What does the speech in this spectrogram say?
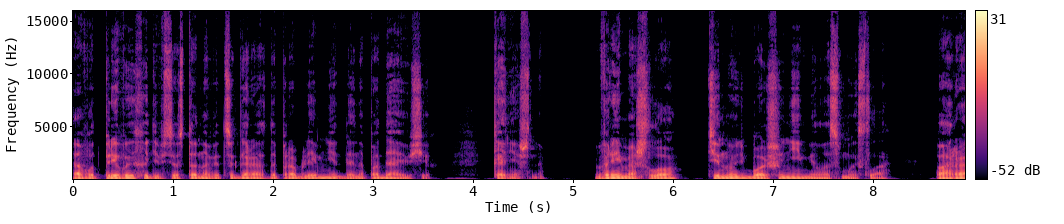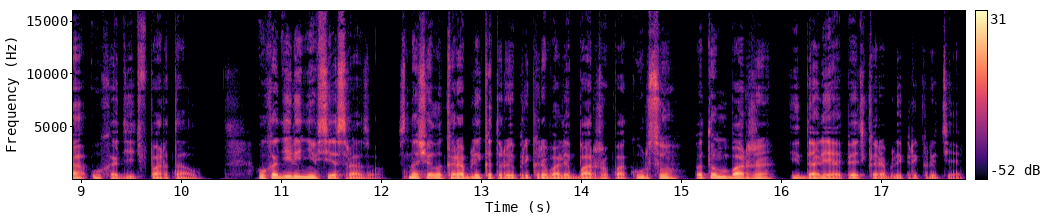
А вот при выходе все становится гораздо проблемнее для нападающих. Конечно. Время шло, тянуть больше не имело смысла. Пора уходить в портал. Уходили не все сразу. Сначала корабли, которые прикрывали баржу по курсу, потом баржа и далее опять корабли прикрытия.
